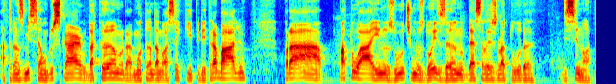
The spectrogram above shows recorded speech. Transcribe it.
a transmissão dos cargos da Câmara, montando a nossa equipe de trabalho para atuar aí nos últimos dois anos dessa legislatura de Sinop.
